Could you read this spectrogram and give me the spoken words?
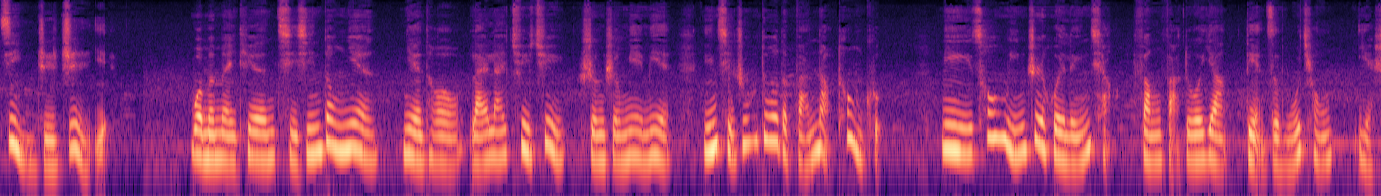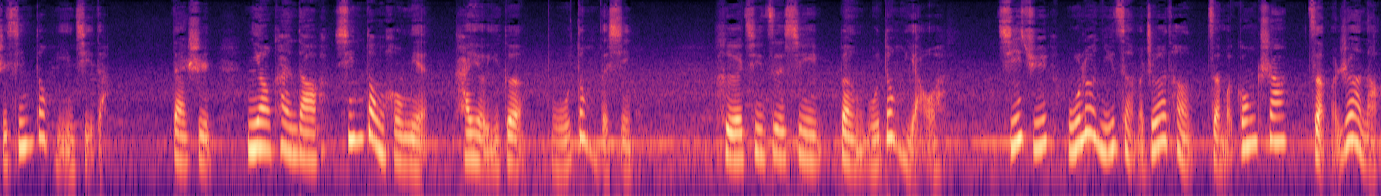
静之至也。我们每天起心动念。念头来来去去，生生灭灭，引起诸多的烦恼痛苦。你聪明智慧灵巧，方法多样，点子无穷，也是心动引起的。但是你要看到心动后面还有一个不动的心，何其自信，本无动摇啊！棋局无论你怎么折腾，怎么攻杀，怎么热闹，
